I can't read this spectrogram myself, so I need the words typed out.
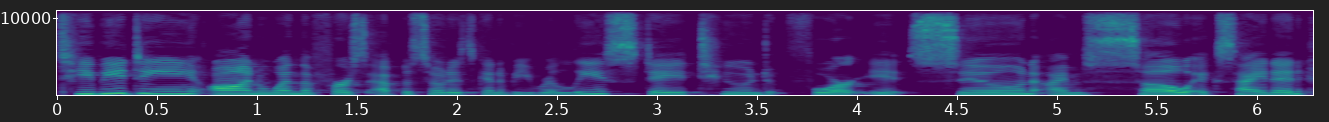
TBD on when the first episode is going to be released. Stay tuned for it soon. I'm so excited.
